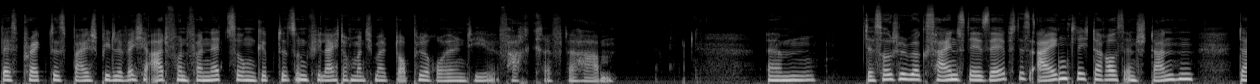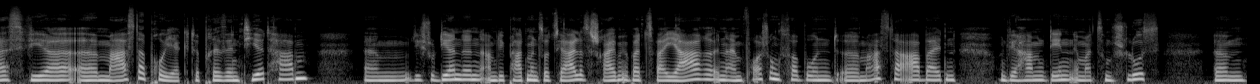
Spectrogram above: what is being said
Best-Practice-Beispiele, welche Art von Vernetzung gibt es und vielleicht auch manchmal Doppelrollen, die Fachkräfte haben. Ähm, der Social Work Science Day selbst ist eigentlich daraus entstanden, dass wir äh, Masterprojekte präsentiert haben. Ähm, die Studierenden am Department Soziales schreiben über zwei Jahre in einem Forschungsverbund äh, Masterarbeiten. Und wir haben denen immer zum Schluss ähm,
